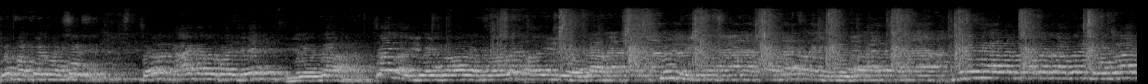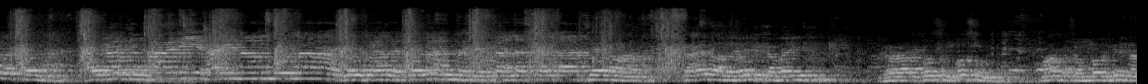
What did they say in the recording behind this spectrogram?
तर नको नको तर काय करायला पाहिजे योगा चला योगा चला ताई योगा चल योगाला चला ताई योगा योगाला चला दादा चला सकाळची पारी हरिनाम चला चला चला. काय झालं माहिती का बाई घरात बसून बसून माझं कंबर घे ना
